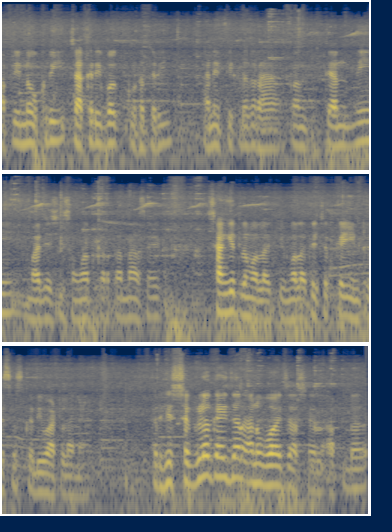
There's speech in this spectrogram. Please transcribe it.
आपली नोकरी चाकरी बघ कुठंतरी आणि तिकडंच राहा. पण त्यांनी माझ्याशी संवाद करताना असं एक सांगितलं मला की मला त्याच्यात काही इंटरेस्टच कधी वाटला नाही. तर हे सगळं काही जर अनुभवायचं असेल आपलं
